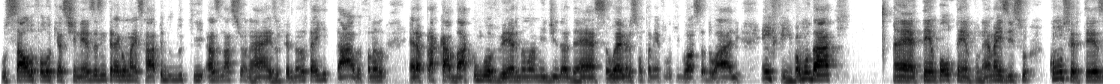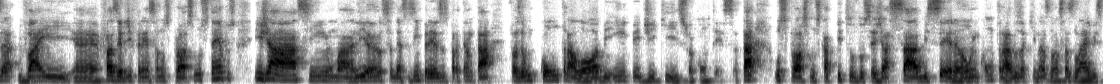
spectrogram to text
O Saulo falou que as chinesas entregam mais rápido do que as nacionais. O Fernando está irritado, falando era para acabar com o governo uma medida dessa. O Emerson também falou que gosta do Ali. Enfim, vamos dar é, tempo ao tempo, né? Mas isso com certeza vai é, fazer diferença nos próximos tempos e já há sim uma aliança dessas empresas para tentar fazer um contra-lobby e impedir que isso aconteça, tá? Os próximos capítulos, você já sabe, serão encontrados aqui nas nossas lives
